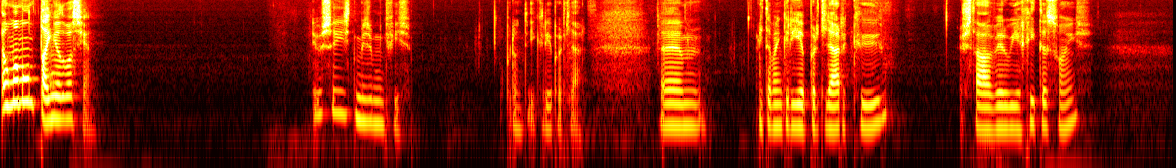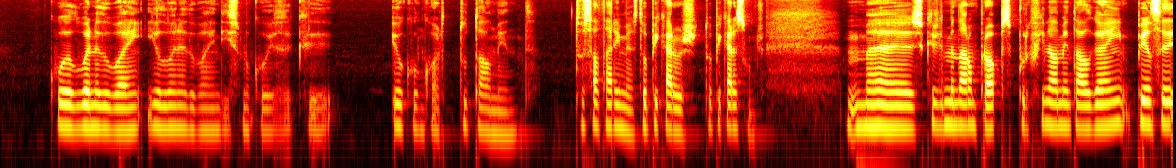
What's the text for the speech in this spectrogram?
é uma montanha do oceano. Eu achei isto mesmo muito fixe. Pronto, e queria partilhar. Um, e também queria partilhar que estava a ver o Irritações com a Luana do Bem e a Luana do Bem disse uma coisa que eu concordo totalmente. Estou a saltar imenso, estou a picar hoje, estou a picar assuntos. Mas queria lhe mandar um props porque finalmente alguém pensa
